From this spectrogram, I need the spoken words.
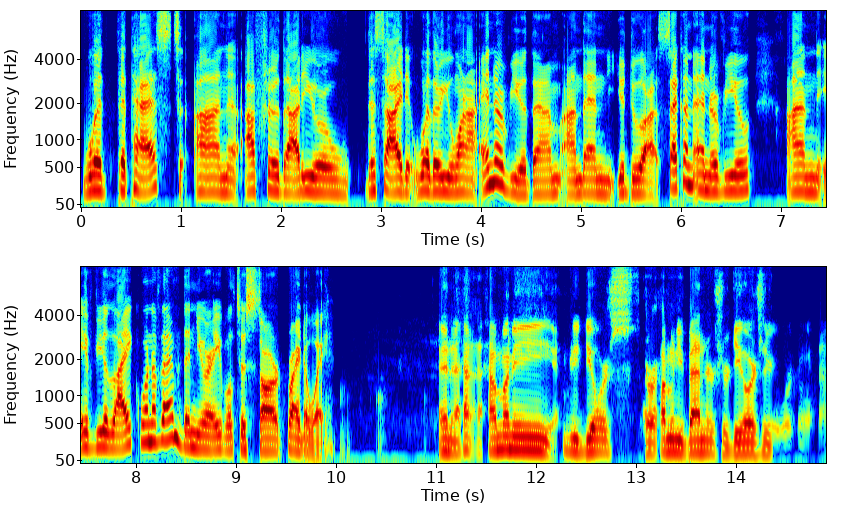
with the test. And after that, you decide whether you want to interview them, and then you do a second interview. And if you like one of them, then you're able to start right away. And how many how many dealers or how many vendors or dealers are you working with now?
